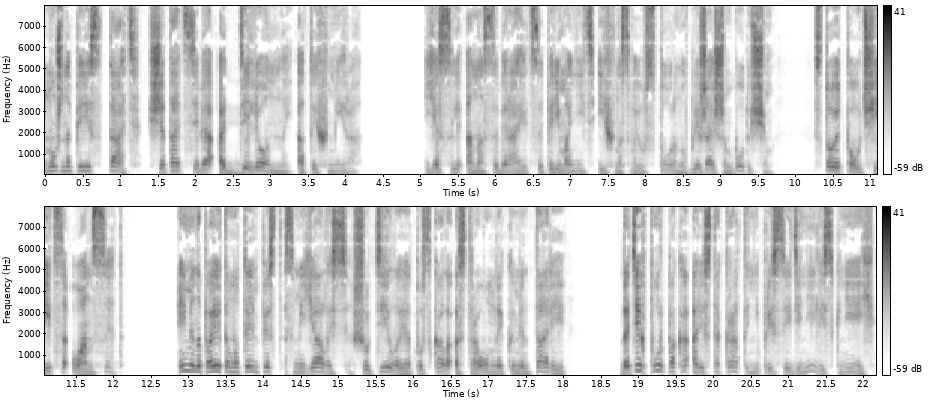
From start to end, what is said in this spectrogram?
Нужно перестать считать себя отделенной от их мира. Если она собирается переманить их на свою сторону в ближайшем будущем, стоит поучиться у Ансет. Именно поэтому Темпест смеялась, шутила и отпускала остроумные комментарии до тех пор, пока аристократы не присоединились к ней,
